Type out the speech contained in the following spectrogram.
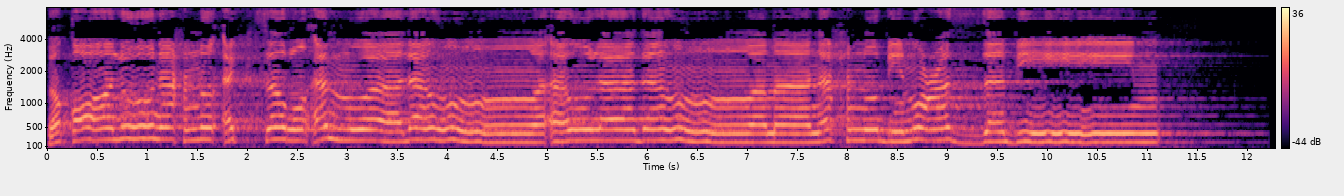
فقالوا نحن أكثر أموالا وأولادا وما نحن بمعذبين.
